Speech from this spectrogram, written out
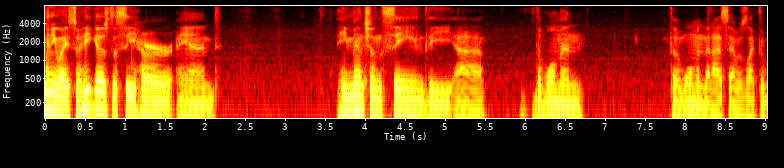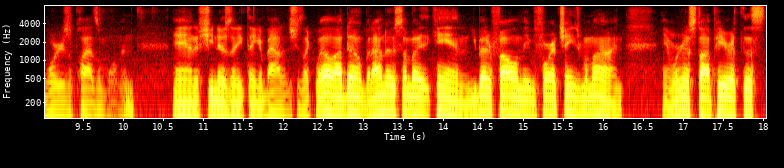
anyway so he goes to see her and he mentions seeing the uh the woman the woman that i said was like the warriors of plasm woman and if she knows anything about it she's like well i don't but i know somebody that can. You better follow me before i change my mind. And we're going to stop here at this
